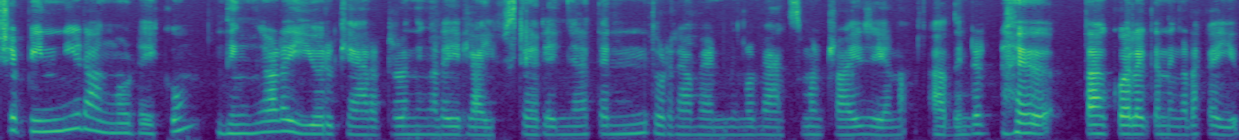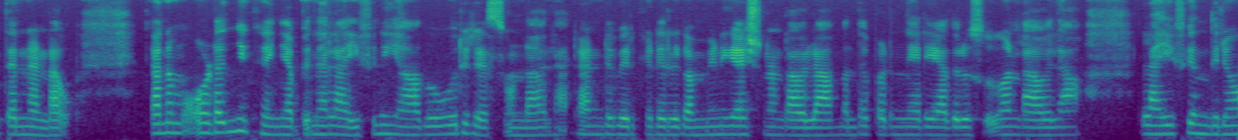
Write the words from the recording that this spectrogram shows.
പക്ഷെ പിന്നീട് അങ്ങോട്ടേക്കും നിങ്ങളുടെ ഈ ഒരു ക്യാരക്ടർ നിങ്ങളുടെ ഈ ലൈഫ് സ്റ്റൈൽ ഇങ്ങനെ തന്നെ തുടരാൻ വേണ്ടി നിങ്ങൾ മാക്സിമം ട്രൈ ചെയ്യണം. അതിന്റെ താക്കോലൊക്കെ നിങ്ങളുടെ കയ്യിൽ തന്നെ ഉണ്ടാവും. കാരണം ഉടഞ്ഞു കഴിഞ്ഞാൽ പിന്നെ ലൈഫിന് യാതൊരു രസം ഉണ്ടാവില്ല. രണ്ടുപേർക്കിടയിൽ കമ്മ്യൂണിക്കേഷൻ ഉണ്ടാവില്ല ബന്ധപ്പെടുന്നതിൽ യാതൊരു സുഖം ഉണ്ടാവില്ല. ലൈഫ് എന്തിനോ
